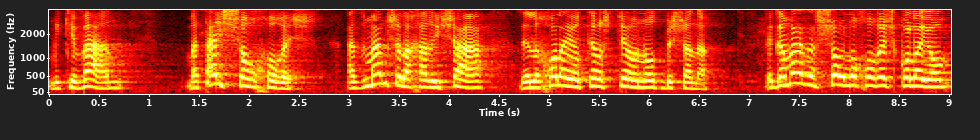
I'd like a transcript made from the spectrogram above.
מכיוון, מתי שור חורש? הזמן של החרישה זה לכל היותר שתי עונות בשנה. וגם אז השור לא חורש כל היום.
